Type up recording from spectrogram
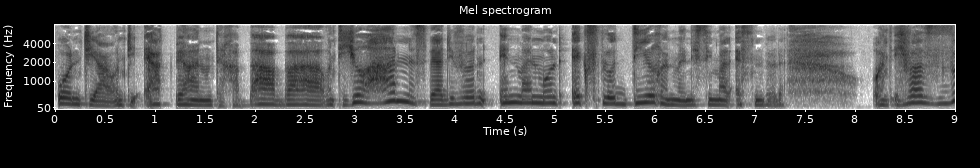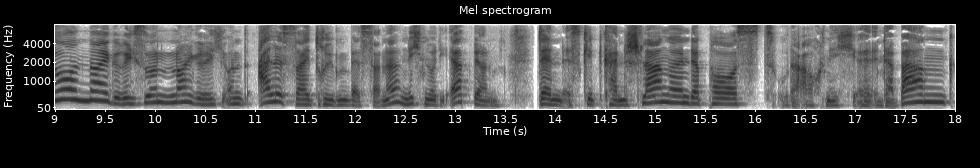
Und ja, und die Erdbeeren und der Rhabarber und die Johannisbeer, die würden in meinen Mund explodieren, wenn ich sie mal essen würde. Und ich war so neugierig, so neugierig. Und alles sei drüben besser, ne? Nicht nur die Erdbeeren. Denn es gibt keine Schlange in der Post oder auch nicht äh, in der Bank.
